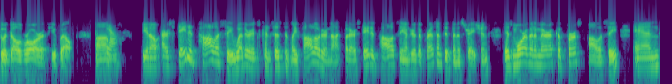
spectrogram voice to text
to a dull roar if you will. Um, yeah. you know our stated policy whether it's consistently followed or not but our stated policy under the present administration is more of an america first policy. And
